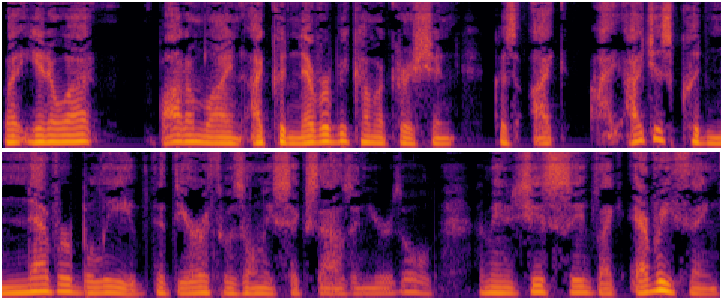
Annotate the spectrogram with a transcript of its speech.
but you know what? Bottom line, I could never become a Christian because I, I, I just could never believe that the earth was only 6,000 years old. I mean, it just seems like everything,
